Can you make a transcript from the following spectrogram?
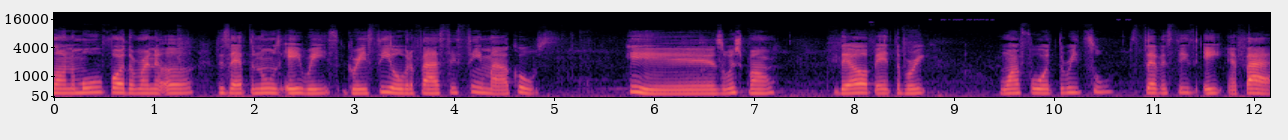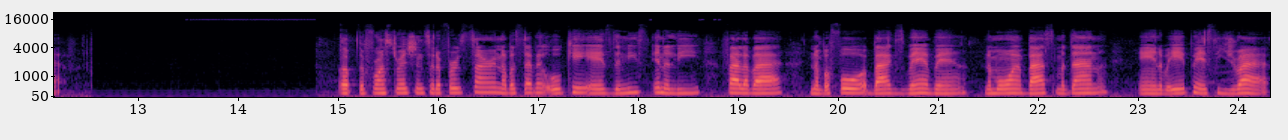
on the move for the running of this afternoon's A race, grade C over the 516 mile course. Here's Wishbone. They're off at the break. 1, 4, 3, 2, 7, 6, 8, and 5. Up the front stretch into the first turn, number 7, OK as Denise in the lead, followed by number 4, Box Bam Bam, number 1, Box Madonna, and number 8, Passy Drive.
